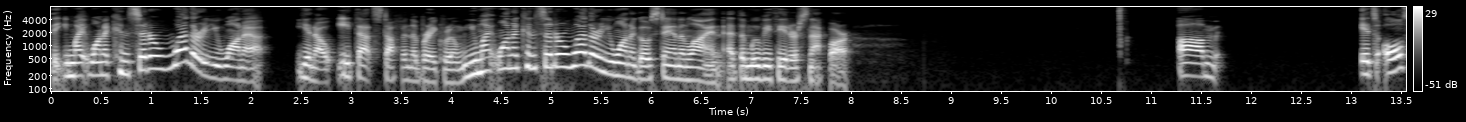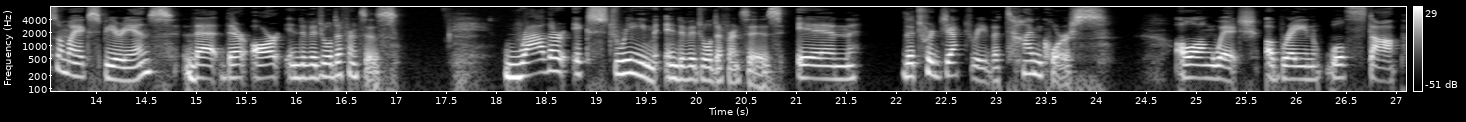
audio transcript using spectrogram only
that you might want to consider whether you want to, you know, eat that stuff in the break room. You might want to consider whether you want to go stand in line at the movie theater snack bar. Um, it's also my experience that there are individual differences, rather extreme individual differences in the trajectory, the time course along which a brain will stop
